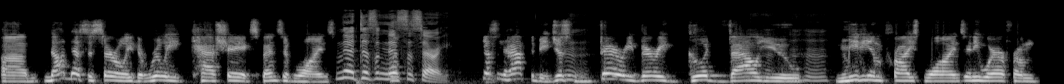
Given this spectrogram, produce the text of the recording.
um, not necessarily the really cachet expensive wines, No, it doesn't necessary. Doesn't have to be. Just hmm. very very good value hmm, hmm. medium priced wines anywhere from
